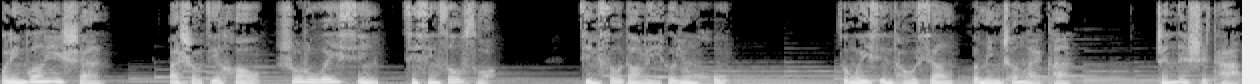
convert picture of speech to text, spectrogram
我灵光一闪。把手机号输入微信进行搜索，竟搜到了一个用户。从微信头像和名称来看，真的是他。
